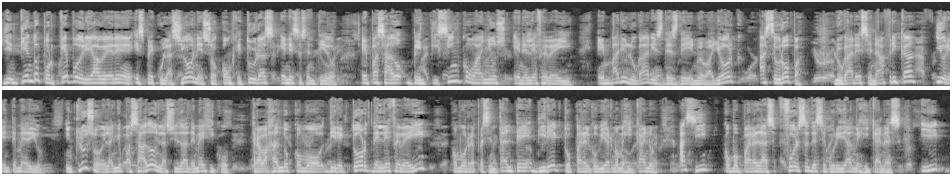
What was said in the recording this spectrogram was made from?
y entiendo por qué podría haber eh, especulaciones o conjeturas en ese sentido. He pasado 25 años en el FBI, en varios lugares, desde Nueva York hasta Europa, lugares en África y Oriente Medio, incluso el año pasado en la Ciudad de México, trabajando como director del FBI, como representante directo para el gobierno mexicano, así como para las fuerzas de seguridad mexicanas. Y,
